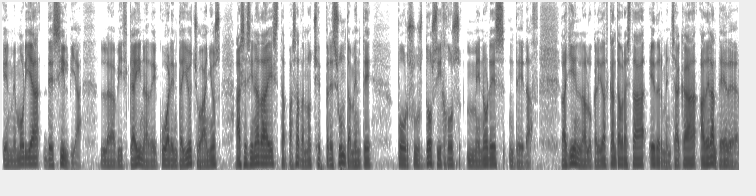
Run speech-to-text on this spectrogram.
en memoria de Silvia, la vizcaína de 48 años, asesinada esta pasada noche presuntamente por sus dos hijos menores de edad. Allí en la localidad cántabra está Eder Menchaca. Adelante, Eder.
